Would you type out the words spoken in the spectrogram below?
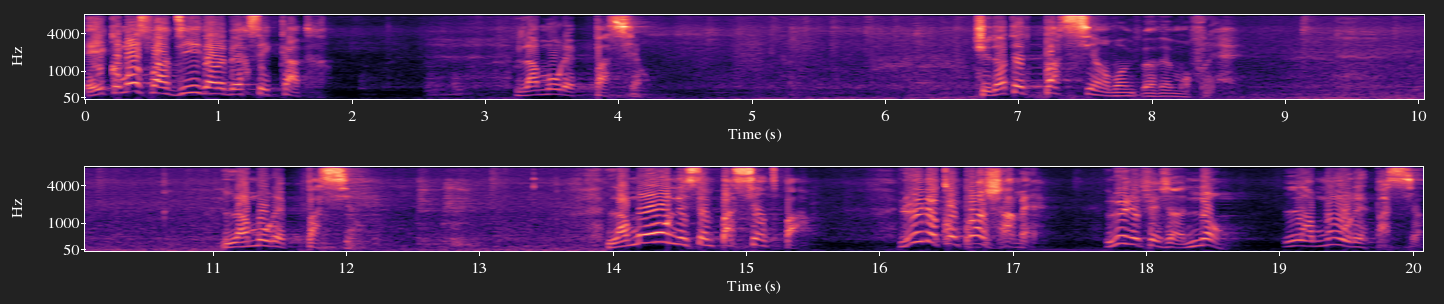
Et il commence par dire dans le verset 4, l'amour est patient. Je dois être patient avec mon frère. L'amour est patient. L'amour ne s'impatiente pas. Lui ne comprend jamais. Lui ne fait jamais. Non. L'amour est patient.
